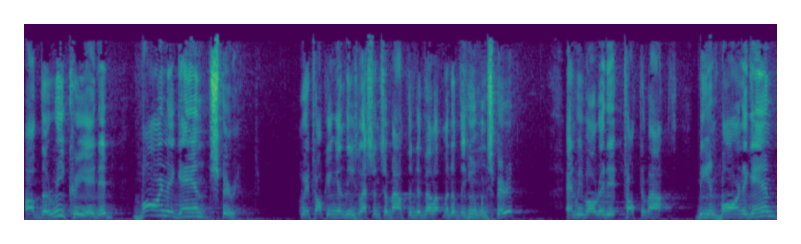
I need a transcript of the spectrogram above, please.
of the recreated, born again spirit. We're talking in these lessons about the development of the human spirit, and we've already talked about being born again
